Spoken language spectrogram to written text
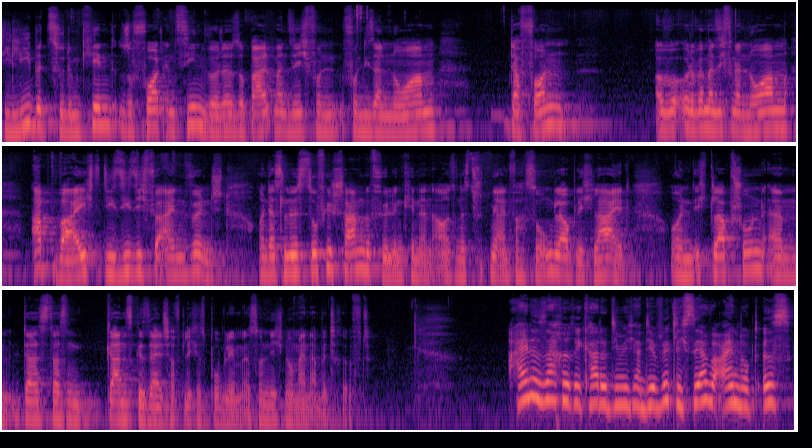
die Liebe zu dem Kind sofort entziehen würde, sobald man sich von, von dieser Norm davon oder wenn man sich von der Norm abweicht, die sie sich für einen wünscht. Und das löst so viel Schamgefühl in Kindern aus und das tut mir einfach so unglaublich leid. Und ich glaube schon, ähm, dass das ein ganz gesellschaftliches Problem ist und nicht nur Männer betrifft. Eine Sache, Ricardo, die mich an dir wirklich sehr beeindruckt, ist,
